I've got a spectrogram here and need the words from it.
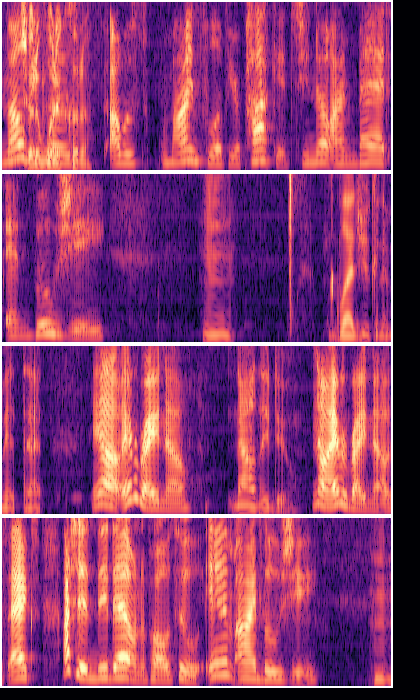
No, Shoulda, woulda, coulda. I was mindful of your pockets. You know I'm bad and bougie. Hmm. Glad you can admit that. Yeah, everybody know. Now they do. No, everybody knows. Ask. I should have did that on the poll too. Am I bougie? Hmm.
